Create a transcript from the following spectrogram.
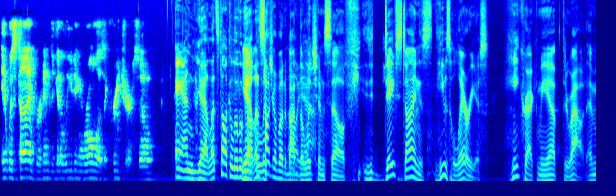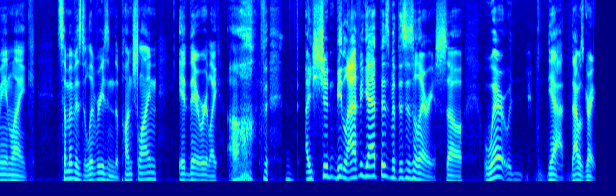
it was time for him to get a leading role as a creature. So And yeah, let's talk a little. Yeah, about let's talk about about Oh, the yeah. Lich himself. He- Dave Stein is he was hilarious. He cracked me up throughout. I mean, like some of his deliveries and the punchline, it they were like, oh, I shouldn't be laughing at this, but this is hilarious. So where, yeah, that was great.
